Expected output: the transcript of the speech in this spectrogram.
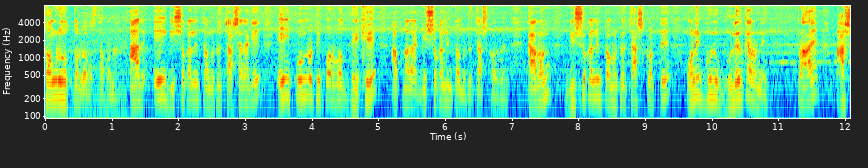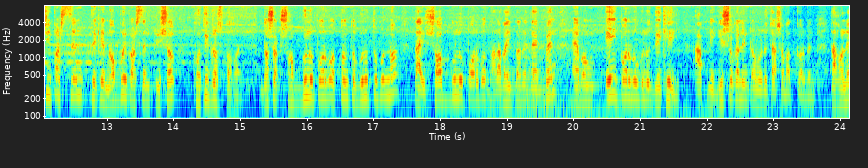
সংগ্রহোত্তর ব্যবস্থাপনা। আর এই গ্রীষ্মকালীন টমেটো চাষের আগে এই পনেরোটি পর্বত দেখে আপনারা গ্রীষ্মকালীন টমেটো চাষ করবেন। কারণ গ্রীষ্মকালীন টমেটো চাষ করতে অনেকগুলো ভুলের কারণে প্রায় আশি পার্সেন্ট থেকে নব্বই পার্সেন্ট কৃষক ক্ষতিগ্রস্ত হয়। দর্শক, সবগুলো পর্ব অত্যন্ত গুরুত্বপূর্ণ, তাই সবগুলো পর্ব ধারাবাহিকভাবে দেখবেন এবং এই পর্বগুলো দেখেই আপনি গ্রীষ্মকালীন টমেটো চাষাবাদ করবেন, তাহলে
